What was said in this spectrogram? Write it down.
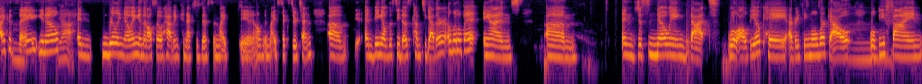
I could mm. say, you know, yeah. and really knowing, and then also having connectedness in my, you know, in my six through 10, um, and being able to see those come together a little bit and, um, and just knowing that we'll all be okay everything will work out mm. we'll be mm. fine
